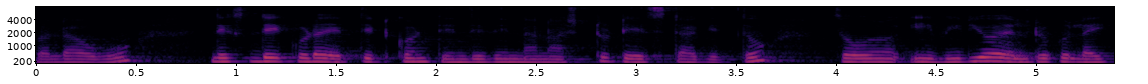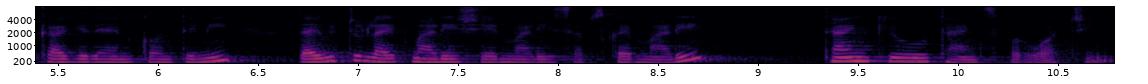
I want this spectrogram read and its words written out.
ಪಲಾವು. ನೆಕ್ಸ್ಟ್ ಡೇ ಕೂಡ ಎತ್ತಿಟ್ಕೊಂಡು ತಿಂದಿದ್ದೀನಿ ನಾನು, ಅಷ್ಟು ಟೇಸ್ಟ್ ಆಗಿತ್ತು. ಸೊ ಈ ವಿಡಿಯೋ ಎಲ್ರಿಗೂ ಲೈಕ್ ಆಗಿದೆ ಅಂದ್ಕೊತೀನಿ ದಯವಿಟ್ಟು ಲೈಕ್ ಮಾಡಿ, ಶೇರ್ ಮಾಡಿ, ಸಬ್ಸ್ಕ್ರೈಬ್ ಮಾಡಿ. Thank you. Thanks for watching.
